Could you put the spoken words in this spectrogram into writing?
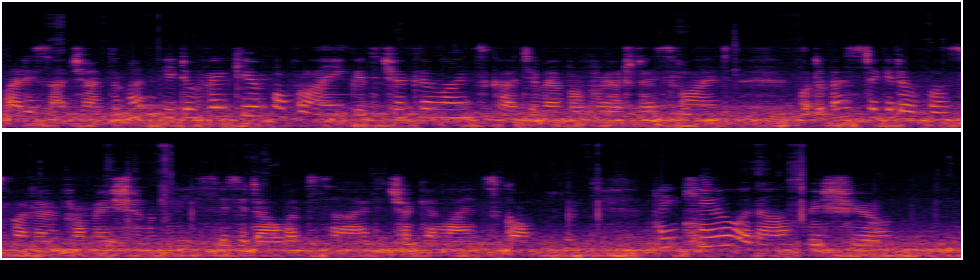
Ladies and gentlemen, we do thank you for flying with Czech Airlines Skyteam member for your today's flight. For the best ticket offers, further information, please visit our website czeckairlines.com. Thank you and I'll wish you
